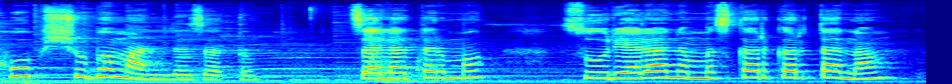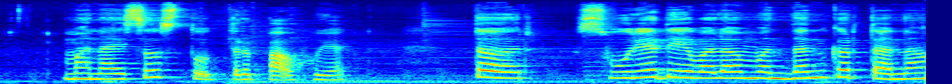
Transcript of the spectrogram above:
खूप शुभ मानलं जातं. चला तर मग सूर्याला नमस्कार करताना म्हणायचं स्तोत्र पाहूयात. तर सूर्यदेवाला वंदन करताना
